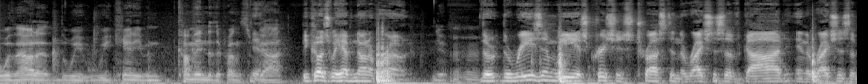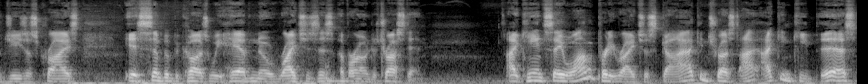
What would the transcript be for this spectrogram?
without it, we, we can't even come into the presence of Yeah. God. Because we have none of our own. Yeah. The, the reason we as Christians trust in the righteousness of God and the righteousness of Jesus Christ is simply because we have no righteousness of our own to trust in. I can't say, well, I'm a pretty righteous guy. I can trust, I, I can keep this.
